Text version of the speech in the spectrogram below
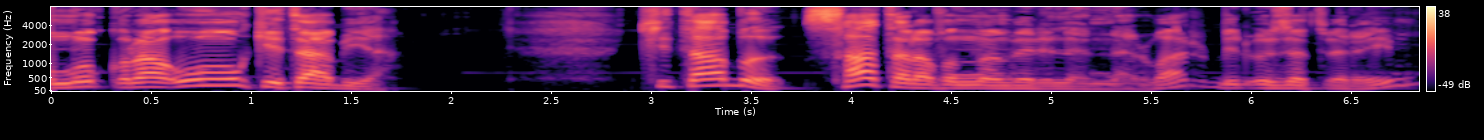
اُمُقْرَعُوا kitabiye. Kitabı sağ tarafından verilenler var. Bir özet vereyim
